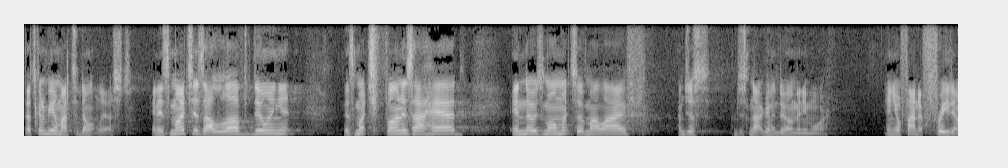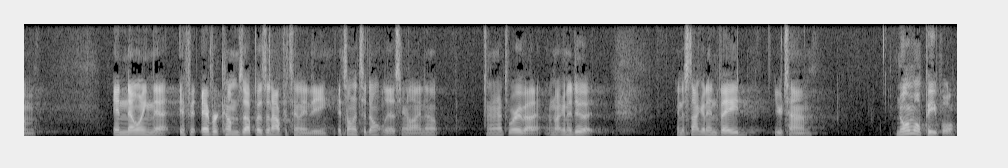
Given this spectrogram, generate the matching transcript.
That's going to be on my to don't list. And as much as I loved doing it, as much fun as I had in those moments of my life, I'm just, I'm just not going to do them anymore. And you'll find a freedom in knowing that if it ever comes up as an opportunity, it's on a to don't list, and you're like, no, I don't have to worry about it. I'm not going to do it. And it's not going to invade your time. Normal people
